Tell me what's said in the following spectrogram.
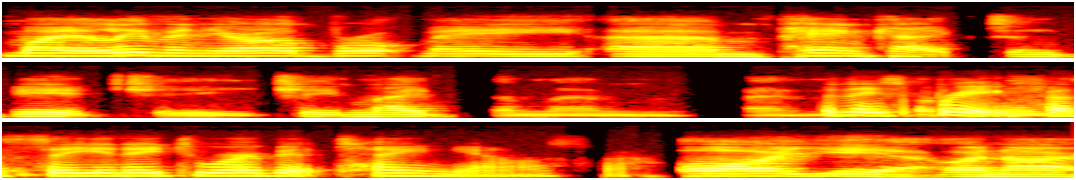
my eleven year old brought me um pancakes in bed. She she made them and, and But that's got it all- breakfast, so you need to worry about tea now as well. Oh yeah, I know,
